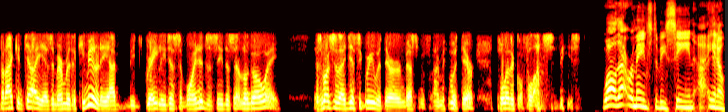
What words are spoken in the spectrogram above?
but i can tell you as a member of the community i'd be greatly disappointed to see the sentinel go away. As much as i disagree with their investment i mean with their political philosophies well, that remains to be seen. Uh, you know,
